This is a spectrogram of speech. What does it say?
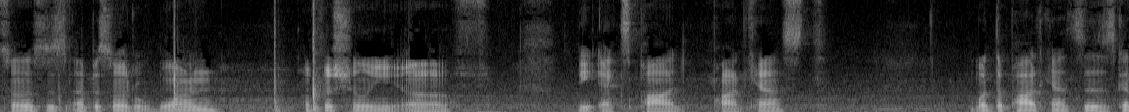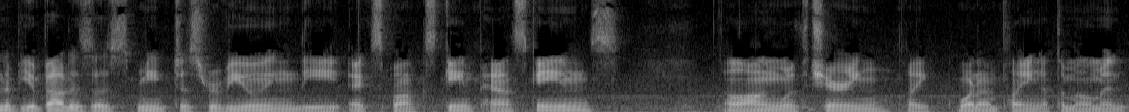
so this is episode one officially of the X Pod podcast. What the podcast is going to be about is just me just reviewing the Xbox Game Pass games along with sharing like what I'm playing at the moment.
